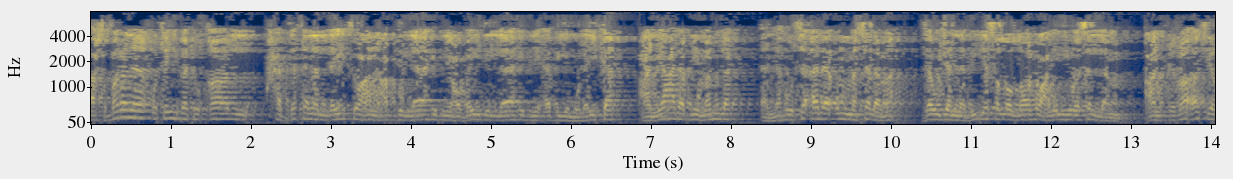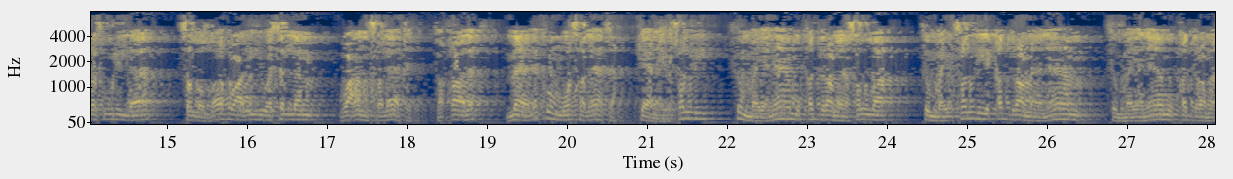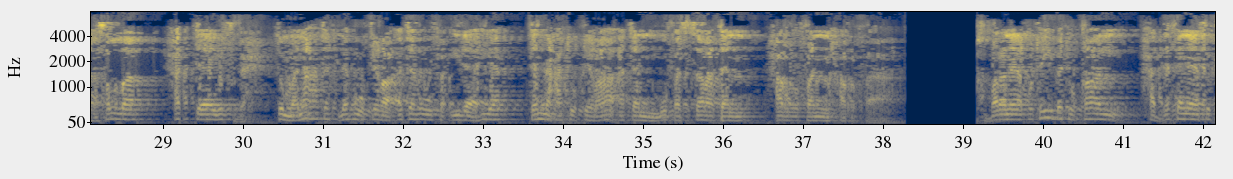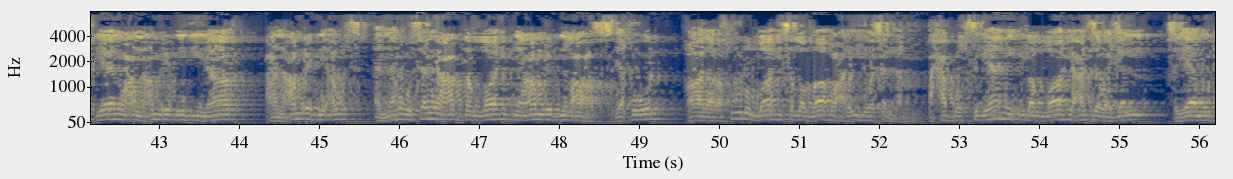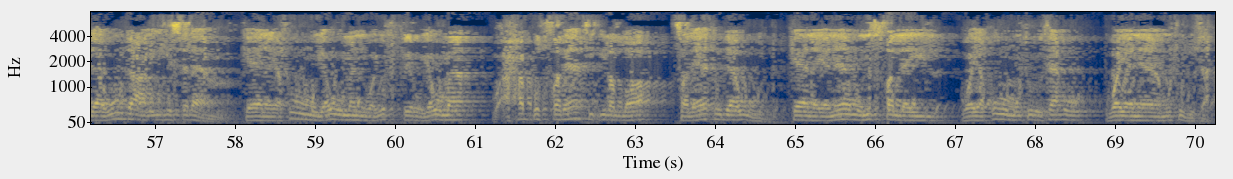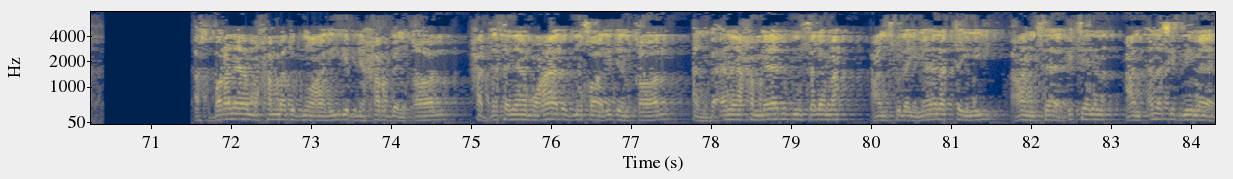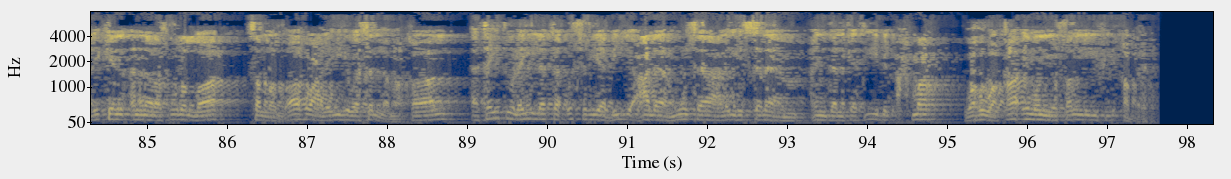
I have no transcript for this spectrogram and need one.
أخبرنا قتيبة قال حدثنا الليث عن عبد الله بن عبيد الله بن أبي مليكة عن يعلى بن مملك أنه سأل أم سلمة زوج النبي صلى الله عليه وسلم عن قراءة رسول الله صلى الله عليه وسلم وعن صلاته فقالت ما لكم وصلاته. كان يصلي ثم ينام قدر ما صلى ثم يصلي قدر ما نام ثم ينام قدر ما صلى حتى يصبح. ثم نعتت له قراءته فإذا هي تنعت قراءة مفسرة حرفا حرفا. أخبرنا قتيبة قال حدثنا سفيان عن عمرو بن دينار عن عمرو بن أوس أنه سمع عبد الله بن عمرو بن العاص يقول قال رسول الله صلى الله عليه وسلم أحب الصيام إلى الله عز وجل صيام داود عليه السلام كان يصوم يوما ويفطر يوما وأحب الصلاة إلى الله صلاة داود كان ينام نصف الليل ويقوم ثلثه وينام ثلثه. أخبرنا محمد بن علي بن حرب قال حدثنا معاذ بن خالد قال أنبأنا حماد بن سلمة عن سليمان التيمي عن ثابت عن أنس بن مالك أن رسول الله صلى الله عليه وسلم قال أتيت ليلة أسري بي على موسى عليه السلام عند الكثيب الأحمر وهو قائم يصلي في قبره.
